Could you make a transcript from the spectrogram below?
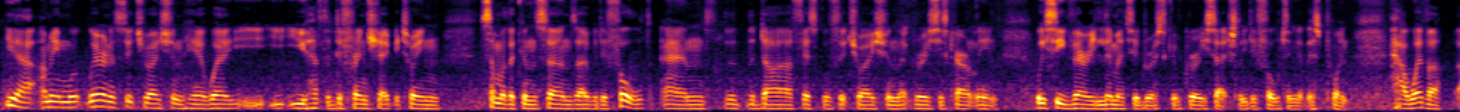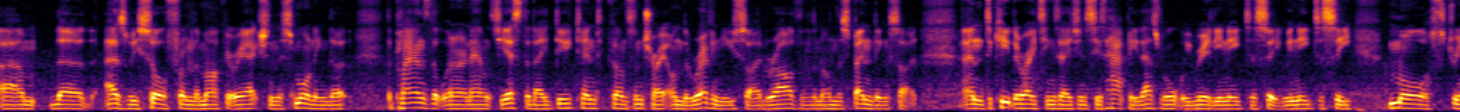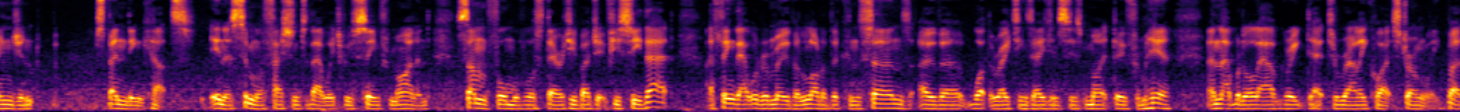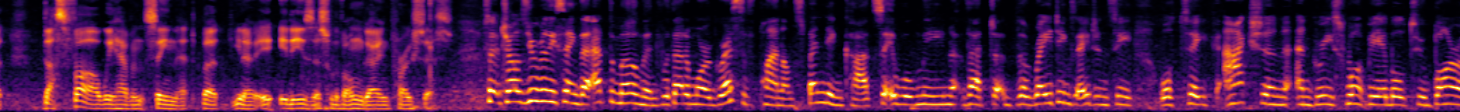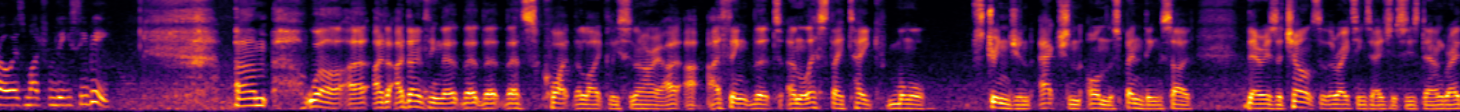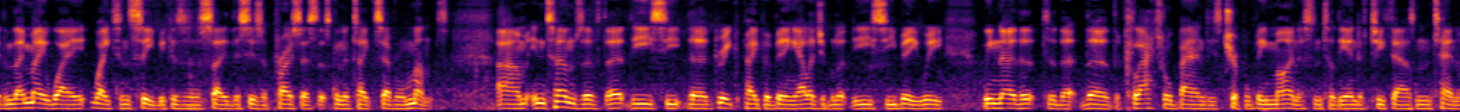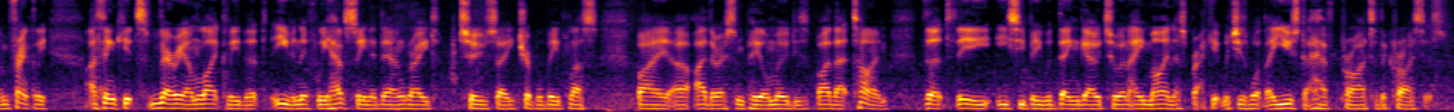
Yeah, I mean, we're in a situation here where you, have to differentiate between some of the concerns over default and the, the, dire fiscal situation that Greece is currently in. We see very limited risk of Greece actually defaulting at this point. However, um, the, as we saw from the market reaction this morning, the, the plans that were announced yesterday do tend to concentrate on the revenue side rather than on the spending side. And to keep the ratings agencies happy, that's what we really need to see. We need to see more stringent spending cuts in a similar fashion to that which we've seen from Ireland, some form of austerity budget. If you see that, I think that would remove a lot of the concerns over what the ratings agencies might do from here, and that would allow Greek debt to rally quite strongly. But thus far, we haven't seen that. But you know, it, it is a sort of ongoing process. So, Charles, you're really saying that at the moment, without a more aggressive plan on spending cuts, it will mean that the ratings agency will take action, and Greece won't be able to borrow as much from the ECB. Um, well, I, I, don't think that, that, that, that's quite the likely scenario. I, I, I think that unless they take more stringent action on the spending side, there is a chance that the ratings agencies downgrade them. They may wait, wait and see because, as I say, this is a process that's going to take several months. Um, in terms of the the, EC, the, Greek paper being eligible at the ECB, we we know that the, the, the collateral band is triple B minus until the end of 2010. And frankly, I think it's very unlikely that even if we have seen a downgrade to say triple B plus by uh, either S&P or Moody's by that time, that the ECB would then go to an A minus bracket, which is what they used to have prior to the crisis.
